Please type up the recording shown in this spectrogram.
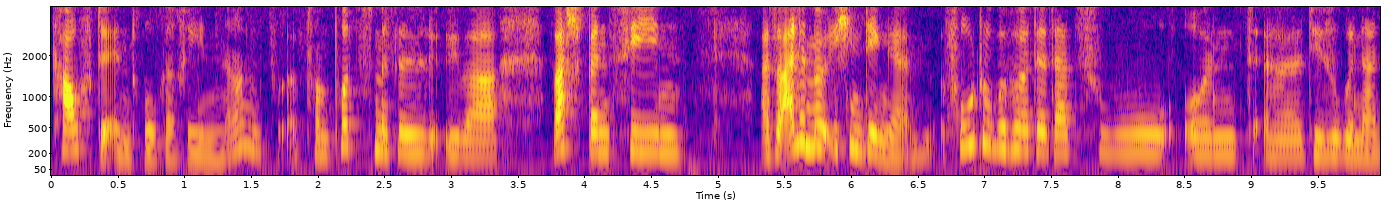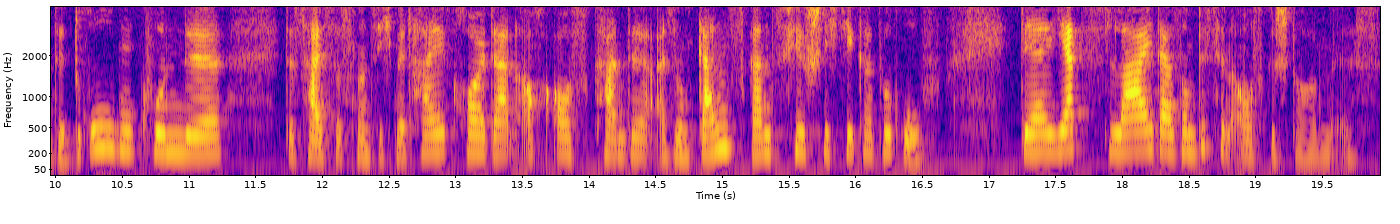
kaufte in Drogerien. Ne? Vom Putzmittel über Waschbenzin also alle möglichen Dinge. Foto gehörte dazu und äh, die sogenannte Drogenkunde. Das heißt, dass man sich mit Heilkräutern auch auskannte. Also ein ganz, ganz vielschichtiger Beruf, der jetzt leider so ein bisschen ausgestorben ist.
